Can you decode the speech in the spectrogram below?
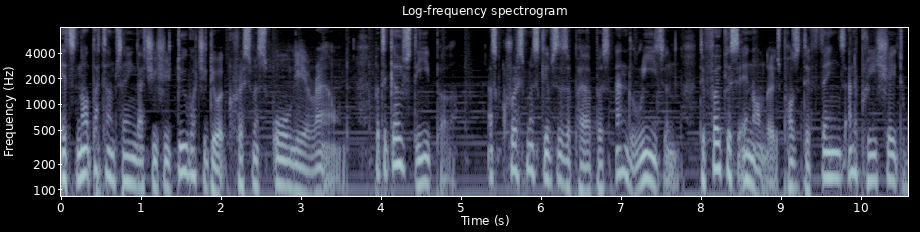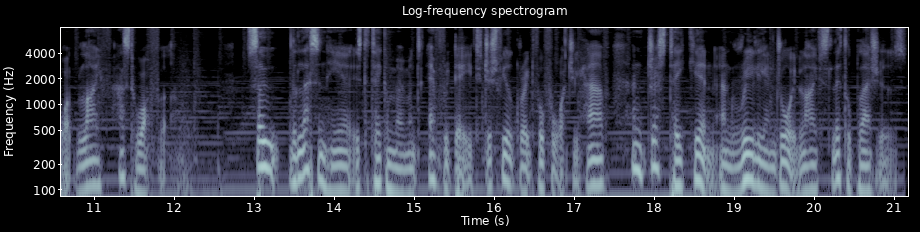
It's not that I'm saying that you should do what you do at Christmas all year round, but it goes deeper, as Christmas gives us a purpose and reason to focus in on those positive things and appreciate what life has to offer. So the lesson here is to take a moment every day to just feel grateful for what you have and just take in and really enjoy life's little pleasures.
